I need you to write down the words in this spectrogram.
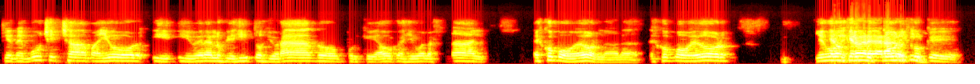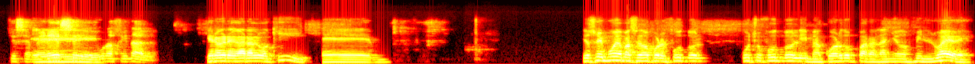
tiene mucha hinchada mayor y, y ver a los viejitos llorando porque Aucas llegó a la final es conmovedor, la verdad. Es conmovedor. Y es un equipo histórico que, que se merece Eh, una final. Quiero agregar algo aquí. Eh, yo soy muy apasionado por el fútbol, mucho fútbol, y me acuerdo para el año 2009,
